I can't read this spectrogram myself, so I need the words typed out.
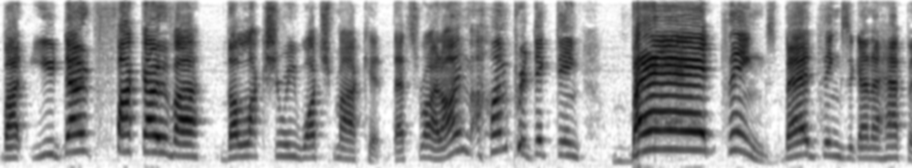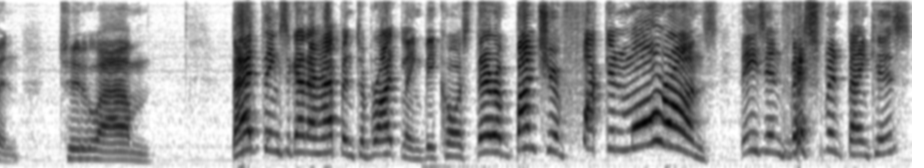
but you don't fuck over the luxury watch market. That's right. I'm I'm predicting bad things. Bad things are going to happen to um bad things are going to happen to Breitling because they're a bunch of fucking morons. These investment bankers.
